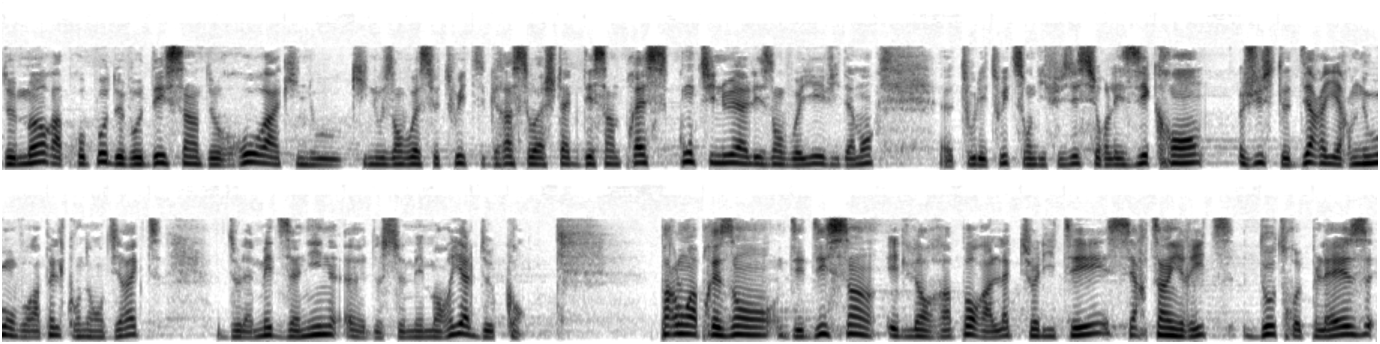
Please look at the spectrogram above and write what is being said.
de mort à propos de vos dessins de Roa qui nous, qui nous envoie ce tweet grâce au hashtag dessin de presse. Continuez à les envoyer, évidemment. Euh, tous les tweets sont diffusés sur les écrans juste derrière nous. On vous rappelle qu'on est en direct de la mezzanine de ce mémorial de Caen. Parlons à présent des dessins et de leur rapport à l'actualité. Certains irritent, d'autres plaisent,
